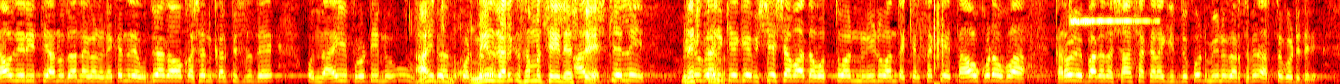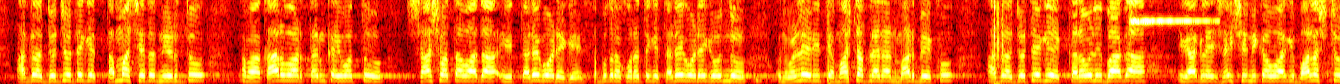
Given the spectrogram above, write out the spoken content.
ಯಾವುದೇ ರೀತಿಯ ಅನುದಾನಗಳನ್ನು ಯಾಕೆಂದ್ರೆ ಉದ್ಯೋಗ ಅವಕಾಶ ಕಲ್ಪಿಸದೆ ಒಂದು ಐ ಪ್ರೋಟೀನ್ ಮೀನುಗಾರಿಕೆ ಸಮಸ್ಯೆ ಇಲ್ಲ ಅಷ್ಟೇ. ಮೀನುಗಾರಿಕೆಗೆ ವಿಶೇಷವಾದ ಒತ್ತುವನ್ನು ನೀಡುವಂತ ಕೆಲಸಕ್ಕೆ ತಾವು ಕೂಡ ಒಬ್ಬ ಕರಾವಳಿ ಭಾಗದ ಶಾಸಕರಾಗಿದ್ದುಕೊಂಡು ಮೀನುಗಾರ ಸಭೆ ಅರ್ಥಗೊಂಡಿದ್ದೀರಿ ಅದರ ಜೊತೆ ಜೊತೆಗೆ ತಮ್ಮ ಕ್ಷೇತ್ರ ನೀಡಿದ್ದು ನಮ್ಮ ಕಾರವಾರ ತನಕ ಇವತ್ತು ಶಾಶ್ವತವಾದ ಈ ತಡೆಗೋಡೆಗೆ, ಸಮುದ್ರ ಕೊರತೆಗೆ ತಡೆಗೋಡೆಗೆ ಒಂದು ಒಂದು ಒಳ್ಳೆಯ ರೀತಿಯ ಮಾಸ್ಟರ್ ಪ್ಲಾನ್ ಮಾಡಬೇಕು. ಅದರ ಜೊತೆಗೆ ಕರಾವಳಿ ಭಾಗ ಈಗಾಗಲೇ ಶೈಕ್ಷಣಿಕವಾಗಿ ಬಹಳಷ್ಟು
